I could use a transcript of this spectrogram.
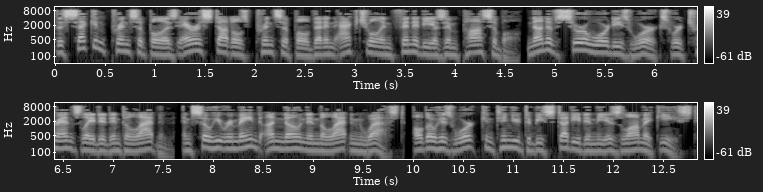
The second principle is Aristotle's principle that an actual infinity is impossible. None of Suhrawardi's works were translated into Latin, and so he remained unknown in the Latin West, although his work continued to be studied in the Islamic East.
